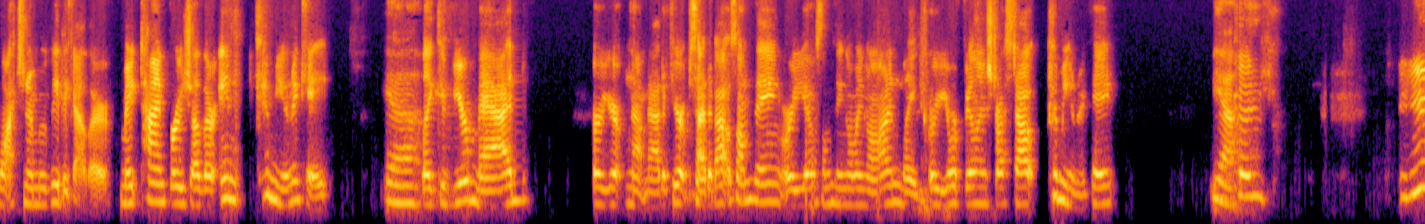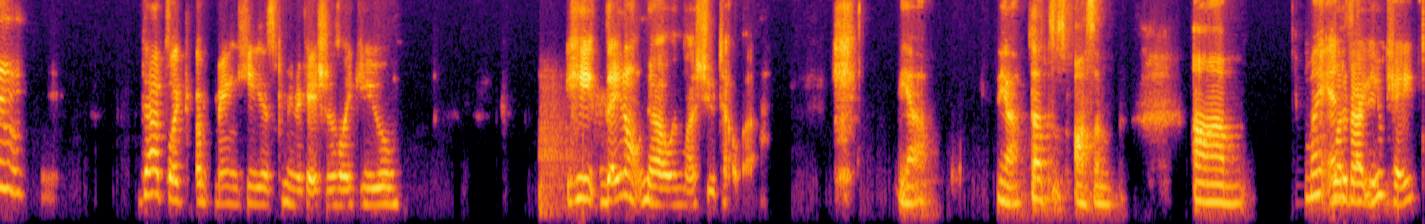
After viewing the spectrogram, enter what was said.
watching a movie together. Make time for each other and communicate. Yeah. Like if you're mad or you're not mad if you're upset about something or you have something going on like or you're feeling stressed out communicate. Yeah. Because you that's like a main key is communication is like you he they don't know unless you tell them. Yeah. Yeah that's awesome. Um my what about you kate?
